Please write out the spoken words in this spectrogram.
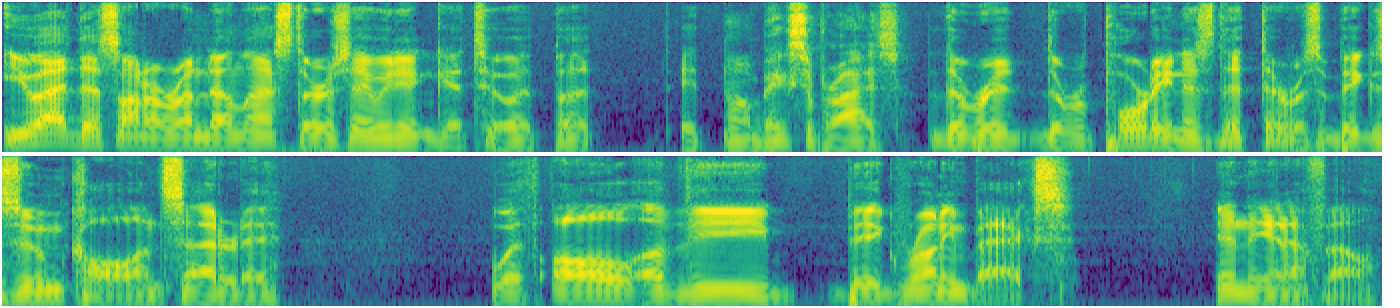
you had this on a rundown last Thursday. We didn't get to it, but it Oh, big surprise. the re- the reporting is that there was a big Zoom call on Saturday with all of the big running backs in the NFL,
